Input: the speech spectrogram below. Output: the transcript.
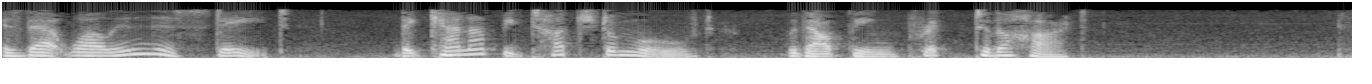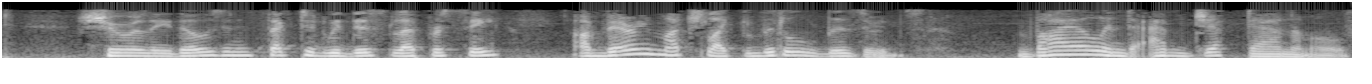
is that while in this state, they cannot be touched or moved without being pricked to the heart. Surely those infected with this leprosy are very much like little lizards, vile and abject animals,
